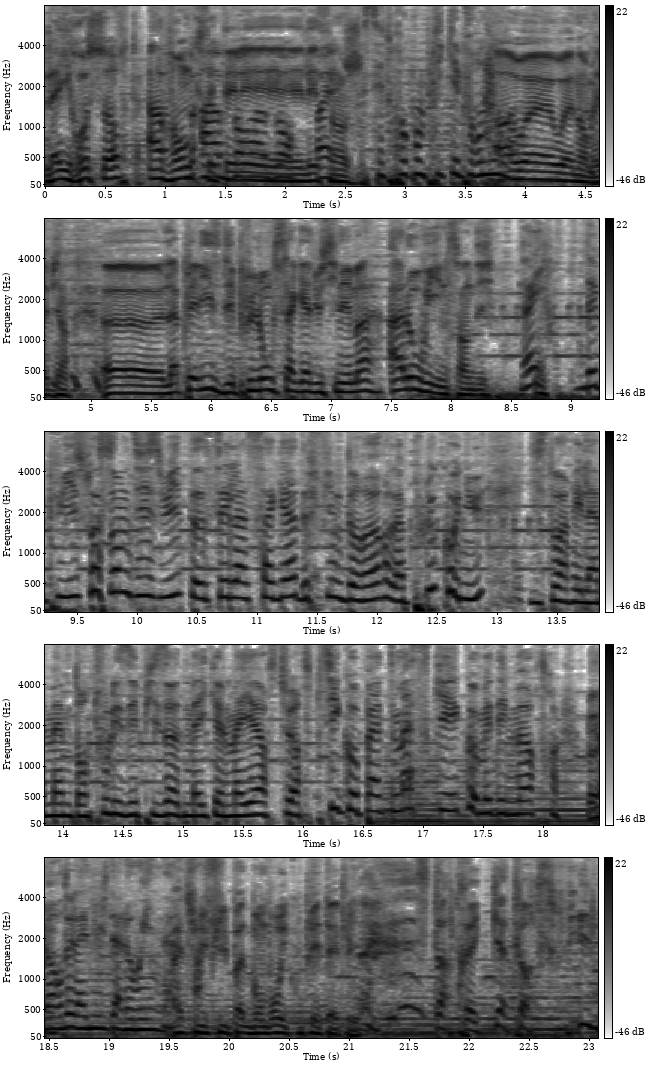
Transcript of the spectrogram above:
là ils ressortent avant que c'était les, avant, les ouais. singes. C'est trop compliqué pour nous. Ah ouais, ouais, non mais bien. Euh, la playlist des plus longues sagas du cinéma, Halloween, Sandy. Oui, depuis 78, c'est la saga de films d'horreur la plus connue. L'histoire est la même dans tous les épisodes. Michael Myers, tueur psychopathe masqué, commet des meurtres lors de la nuit d'Halloween. Ah, tu lui files pas de bonbons, il coupe les têtes, lui. Star Trek, 14 films.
